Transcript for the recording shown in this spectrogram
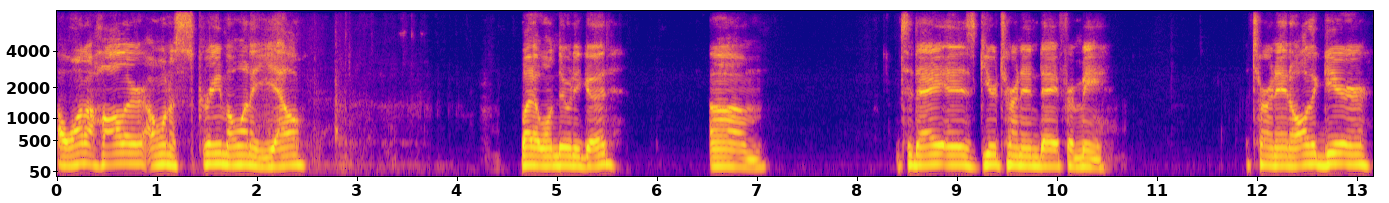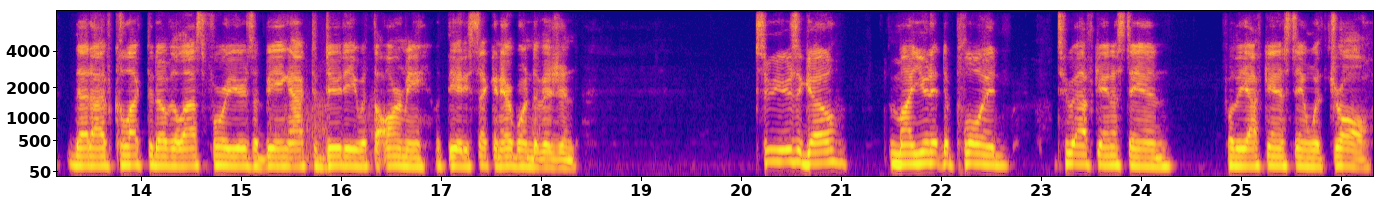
I want to holler, I want to scream, I want to yell, but it won't do any good. Um, today is gear turn in day for me. Turn in all the gear that I've collected over the last four years of being active duty with the Army, with the 82nd Airborne Division. Two years ago, my unit deployed to Afghanistan for the Afghanistan withdrawal.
